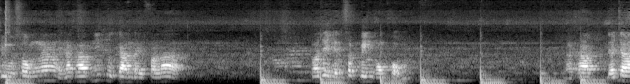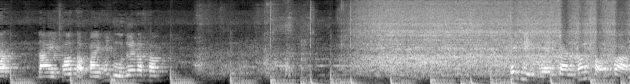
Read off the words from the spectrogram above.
อยู่ทรงง่ายนะครับ นี่คือการไดฟาร่าเราจะเห็นสปริงของผมนะครับ เดี๋ยวจะไดช่อต่อไปให้ดูด้วยนะครับ เทคนิคเหมือนกันทั้งสองฝั่ง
